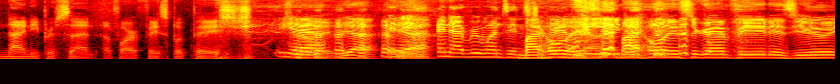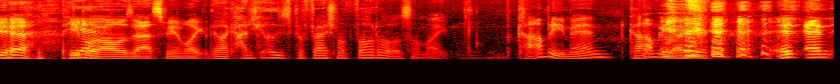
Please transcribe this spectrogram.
90% of our Facebook page. Yeah. Yeah. And, yeah. in, and everyone's Instagram My whole feed. my whole Instagram feed is you. Yeah. People Yeah. are always asking me, I'm like, they're like, how do you get all these professional photos? I'm like, comedy, man, comedy out here. it, and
